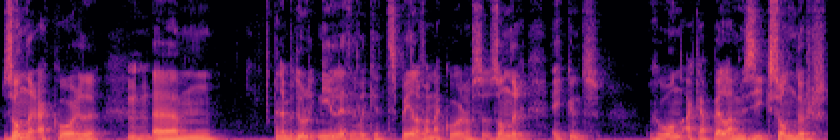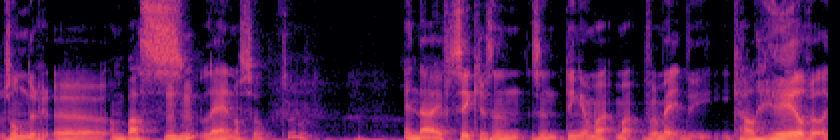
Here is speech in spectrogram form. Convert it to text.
zonder akkoorden. Mhm. Ehm, en dan bedoel ik niet letterlijk het spelen van akkoorden of zo. Zonder, je kunt gewoon a cappella muziek zonder, zonder eh, een baslijn of zo. Tuurlijk. En dat heeft zeker zijn, zijn dingen, maar, maar voor mij, ik haal heel veel.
